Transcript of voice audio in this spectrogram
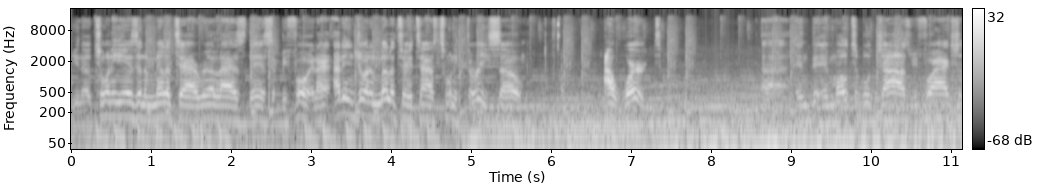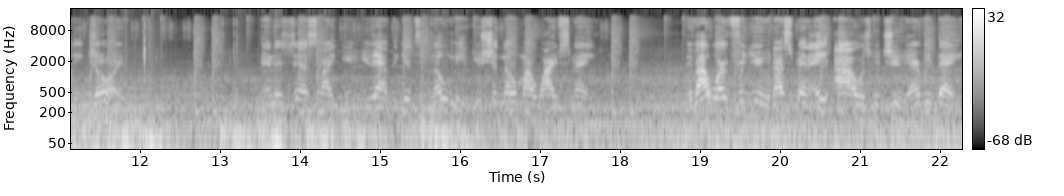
You know, 20 years in the military, I realized this. And before, and I, I didn't join the military until I was 23. So I worked in, in multiple jobs before I actually joined. And it's just like you, you have to get to know me. You should know my wife's name. If I work for you and I spend eight hours with you every day,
